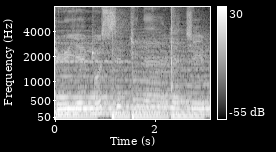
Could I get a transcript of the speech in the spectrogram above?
그의 모습 기다렸지만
